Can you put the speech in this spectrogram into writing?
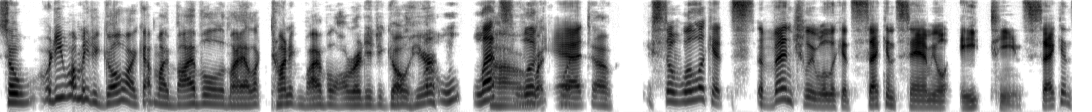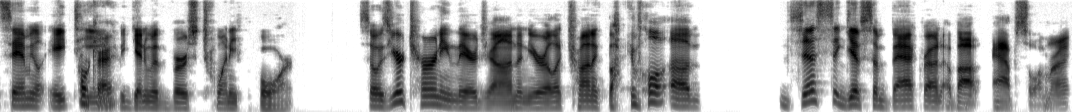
so where do you want me to go? I got my Bible, my electronic Bible, all ready to go here. Well, let's Uh, look what- what, at uh, So we'll look at eventually we'll look at 2 Samuel 18. 2 Samuel 18 Okay. beginning with verse 24. So as you're turning there John on your electronic Bible um just to give some background about Absalom, right?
